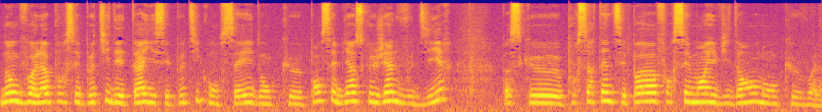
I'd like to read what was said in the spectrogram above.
Donc voilà pour ces petits détails et ces petits conseils. Donc euh, pensez bien ce que je viens de vous dire parce que pour certaines c'est pas forcément évident. Donc euh, voilà.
